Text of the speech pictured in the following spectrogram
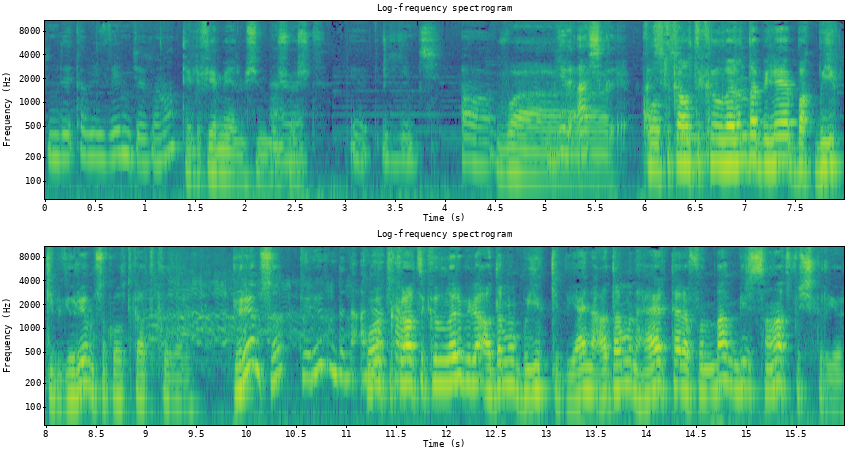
şimdi tabii izleyemeyeceğiz onu. Telif yemeyelim şimdi boş ver. Evet. Evet ilginç. Aa, Vay. bir aşk. Koltuk aşk altı kıllarında bile bak bıyık gibi görüyor musun koltuk altı kılları? Görüyor musun? Görüyorum da ne alaka? altı kılları bile adamın bıyık gibi. Yani adamın her tarafından bir sanat fışkırıyor.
